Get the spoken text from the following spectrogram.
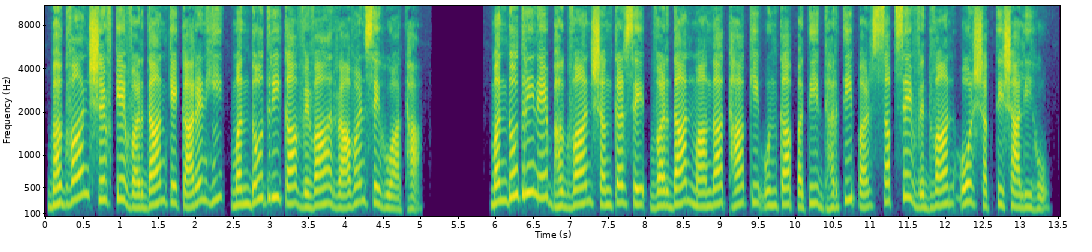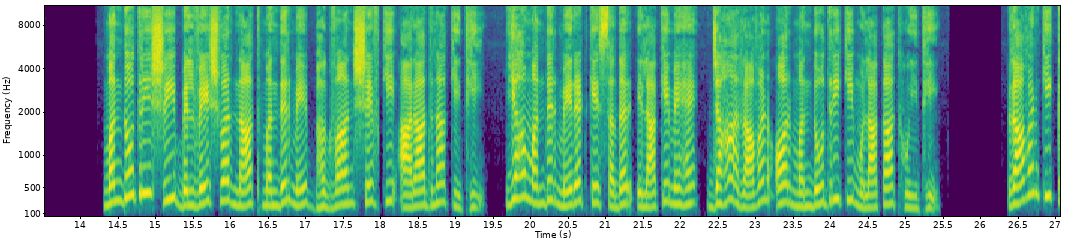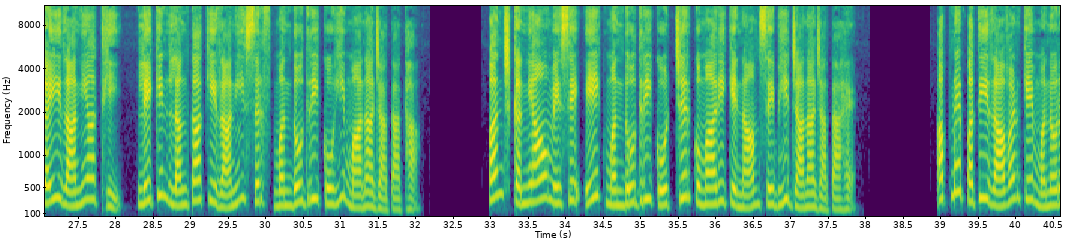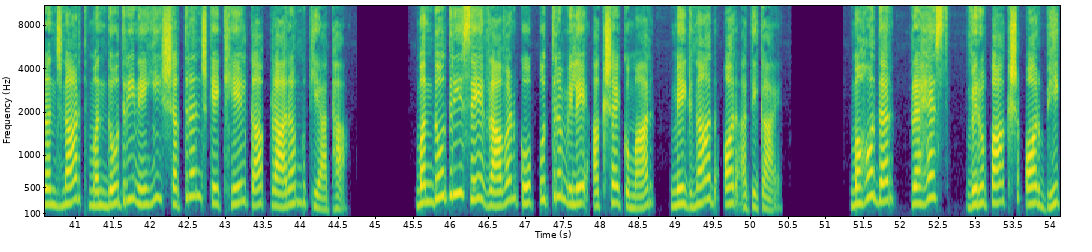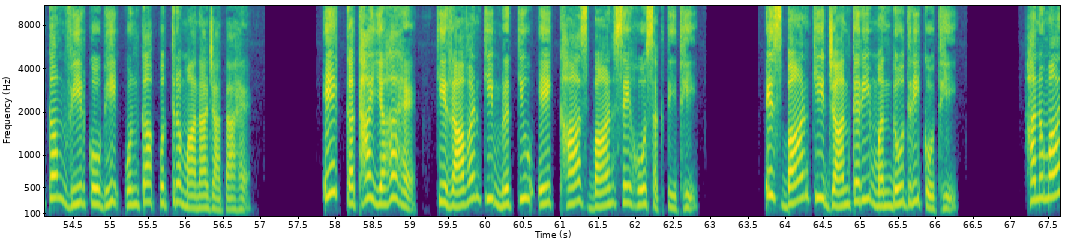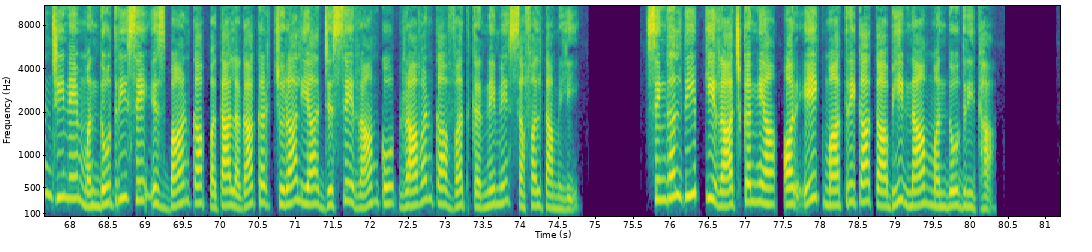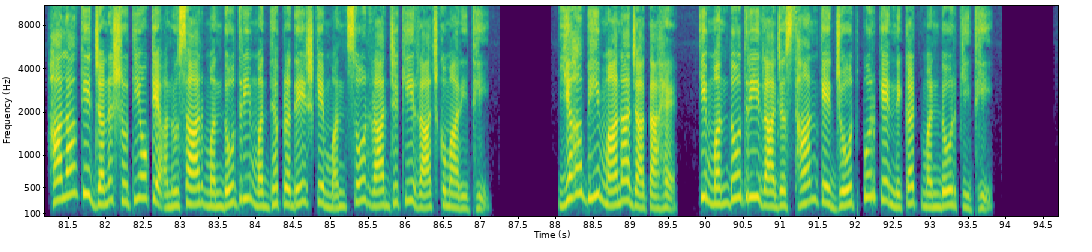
भगवान शिव के वरदान के कारण ही मंदोदरी का विवाह रावण से हुआ था। मंदोदरी ने भगवान शंकर से वरदान मांगा था कि उनका पति धरती पर सबसे विद्वान और शक्तिशाली हो। मंदोदरी श्री बिल्वेश्वर नाथ मंदिर में भगवान शिव की आराधना की थी। यह मंदिर मेरठ के सदर इलाके में है, जहाँ रावण और मंदोदरी की मुलाकात हुई थी। रावण की कई रानियाँ थीं, लेकिन लंका की रानी सिर्फ़ मंदोदरी को ही माना जाता था। पंच कन्याओं में से एक मंदोदरी को चिरकुमारी के नाम से भी जाना जाता है। अपने पति रावण के मनोरंजनार्थ मंदोदरी ने ही शतरंज के खेल का प्रारंभ किया था। मंदोदरी से रावण को पुत्र मिले अक्षय कुमार, मेघनाद और अतिकाय। महोदर, प्रहस्त, विरूपाक्ष और भीकम वीर को भी उनका पुत्र माना जाता है। एक कथा यह है कि रावण की मृत्यु एक खास बाण से हो सकती थी। इस बाण की जानकारी मंदोदरी को थी। हनुमान जी ने मंदोदरी से इस बाण का पता लगाकर चुरा लिया, जिससे राम को रावण का वध करने में सफलता मिली। सिंघलदीप की राजकन्या और एक मातृका का भी नाम मंदोदरी था। हालाँकि जनश्रुतियों के अनुसार मंदोदरी मध्य प्रदेश के मंदसौर राज्य की राजकुमारी थी। यह भी माना जाता है कि मंदोदरी राजस्थान के जोधपुर के निकट मंडोर की थी।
